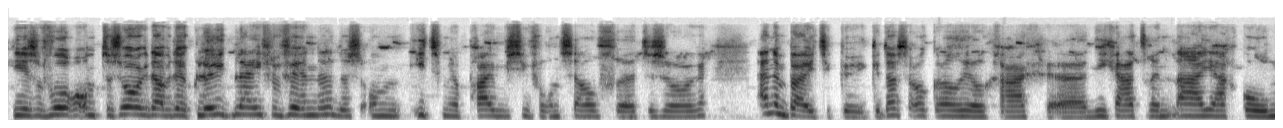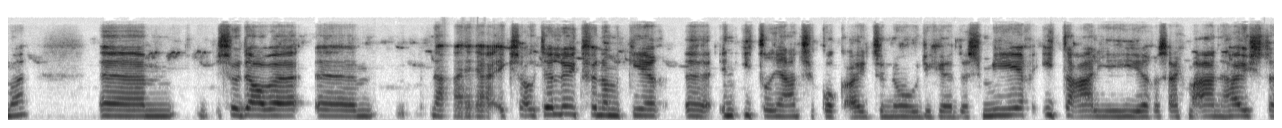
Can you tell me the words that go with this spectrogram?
die is ervoor om te zorgen dat we het leuk blijven vinden. Dus om iets meer privacy voor onszelf te zorgen. En een buitenkeuken, dat is ook wel heel graag. die gaat er in het najaar komen. Ehm, zodat we, ehm, nou ja, ik zou het heel leuk vinden om een keer eh, een Italiaanse kok uit te nodigen. Dus meer Italië hier, zeg maar, aan huis te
